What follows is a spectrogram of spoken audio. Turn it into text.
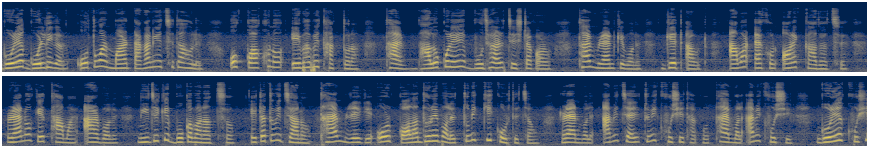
গড়িয়া গোল্ডিগার, ও তোমার মার টাকা নিয়েছে তাহলে? ও কখনো এভাবে থাকতো না। থাইম ভালো করে বোঝার চেষ্টা করো। থাইম র্যানকে বলে, গেট আউট। আমার এখন অনেক কাজ আছে। র্যান ওকে থামায় আর বলে, নিজেকে বোকা বানাচ্ছ। এটা তুমি জানো। থাইম রেগে ওর কলা ধরে বলে, তুমি কি করতে চাও? র্যান বলে, আমি চাই তুমি খুশি থাকো। থাইম বলে, আমি খুশি। গড়িয়া খুশি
